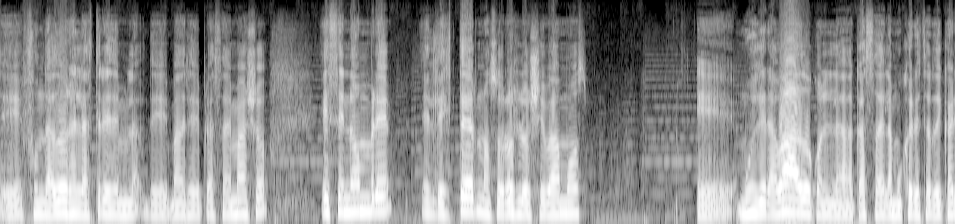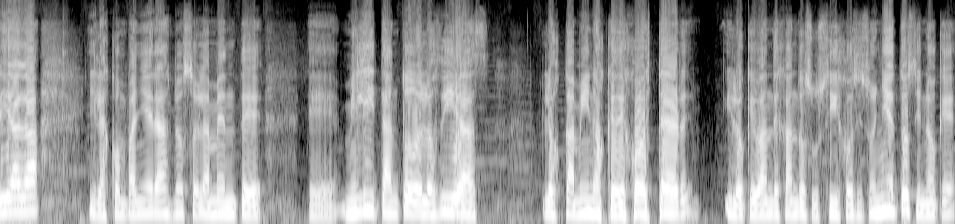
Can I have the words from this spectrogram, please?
Eh, fundadora las tres de, de Madres de Plaza de Mayo. Ese nombre, el de Esther, nosotros lo llevamos eh, muy grabado con la Casa de la Mujer Esther de Cariaga y las compañeras no solamente eh, militan todos los días los caminos que dejó Esther y lo que van dejando sus hijos y sus nietos, sino que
